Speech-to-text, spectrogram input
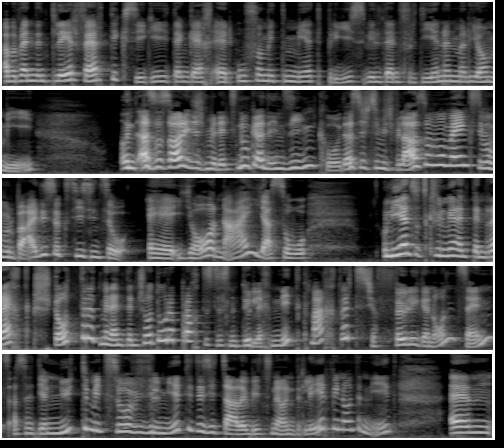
Aber wenn dann die Lehre fertig sei, dann gehe ich eher auf mit dem Mietpreis, weil dann verdienen wir ja mehr. Und also, sorry, das ist mir jetzt nur gerade in den Sinn gekommen. Das ist zum Beispiel auch so ein Moment, wo wir beide so waren, so, äh, ja, nein, ja, so und ich habe so das Gefühl, wir haben dann recht gestottert, wir haben dann schon durchgebracht, dass das natürlich nicht gemacht wird. Das ist ja völliger Nonsens. Also hat ja nichts damit zu wie viel Miete ich zahle, ob ich jetzt noch in der Lehre bin oder nicht. Ähm,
